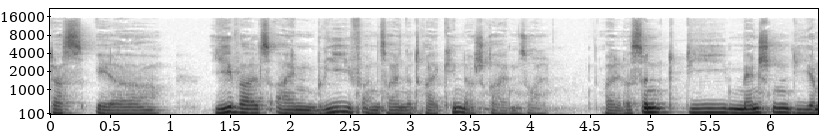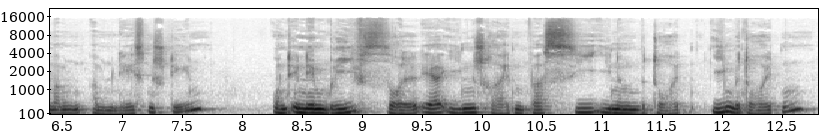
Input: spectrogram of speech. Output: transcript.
dass er jeweils einen Brief an seine drei Kinder schreiben soll. Weil das sind die Menschen, die ihm am, am nächsten stehen und in dem Brief soll er ihnen schreiben, was sie ihnen bedeuten, ihm bedeuten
